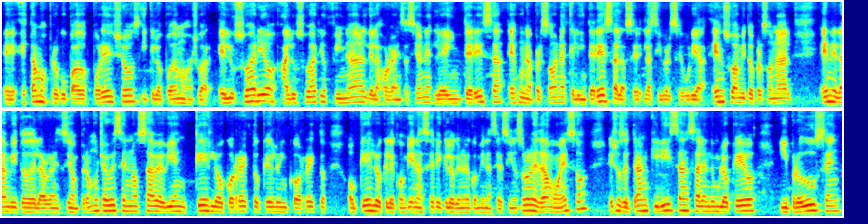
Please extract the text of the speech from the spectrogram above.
eh, estamos preocupados por ellos y que lo podemos ayudar. El usuario, al usuario final de las organizaciones le interesa, es una persona que le interesa la, la ciberseguridad en su ámbito personal, en el ámbito de la organización, pero muchas veces no sabe bien qué es lo correcto, qué es lo incorrecto, o qué es lo que le conviene hacer y qué es lo que no le conviene hacer. Si nosotros les damos eso, ellos se tranquilizan, salen de un bloqueo y producen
